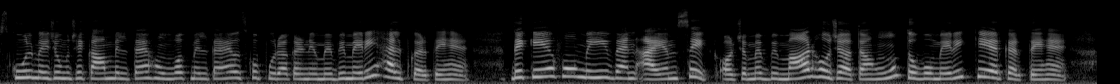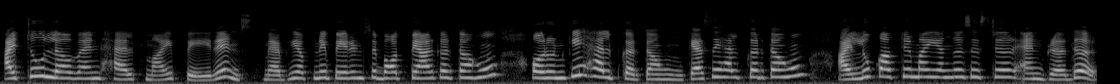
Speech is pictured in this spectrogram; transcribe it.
स्कूल में जो मुझे काम मिलता है होमवर्क मिलता है, उसको पूरा करने में भी मेरी हेल्प करते हैं। They care for me when I am sick और जब मैं बीमार हो जाता हूँ तो वो मेरी केयर करते हैं। I too love and help my parents मैं भी अपने पेरेंट्स से बहुत प्यार करता हूँ और उनकी हेल्प करता हूँ। कैसे हेल्प करता हूँ? I look after my younger sister and brother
